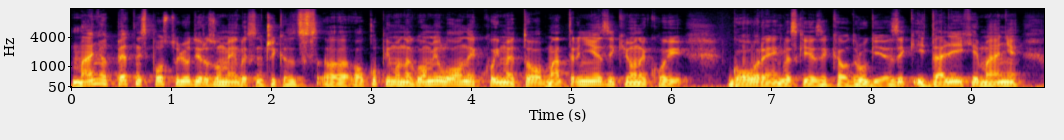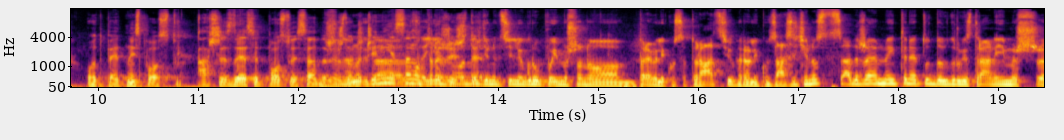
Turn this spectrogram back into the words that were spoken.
Manje od 15% ljudi razume engleski, znači kad uh, okupimo na gomilu one kojima je to maternji jezik i one koji govore engleski jezik kao drugi jezik i dalje ih je manje od 15%, a 60% je sadržaj, što znači, znači da nije samo tržište. Za jednu određenu ciljnu grupu imaš ono preveliku saturaciju, preveliku zasićenost sadržajem na internetu, dok s druge strane imaš uh,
